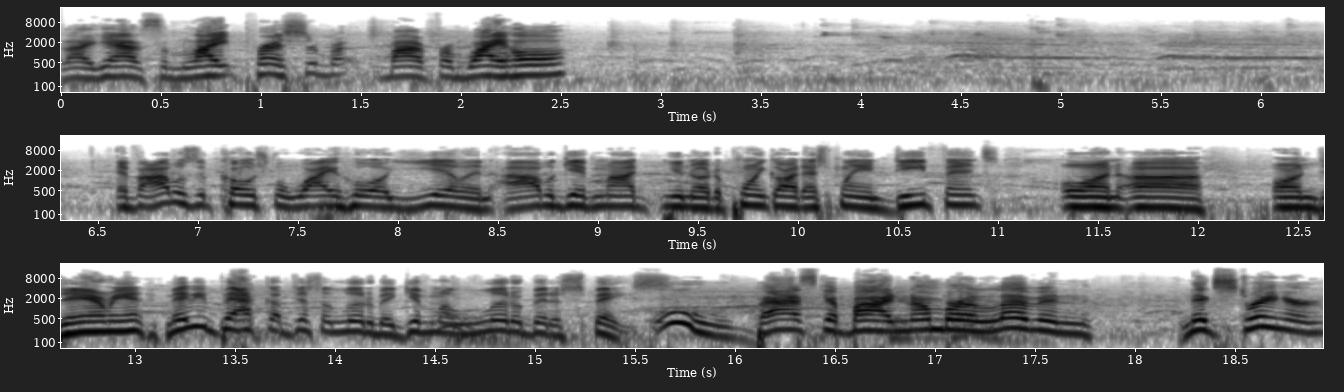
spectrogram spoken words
like you have some light pressure by, by from Whitehall. if I was a coach for Whitehall Yearling, I would give my, you know, the point guard that's playing defense on uh on Darian, maybe back up just a little bit, give him a little bit of space. Ooh, basket by number 11, Nick Stringer.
